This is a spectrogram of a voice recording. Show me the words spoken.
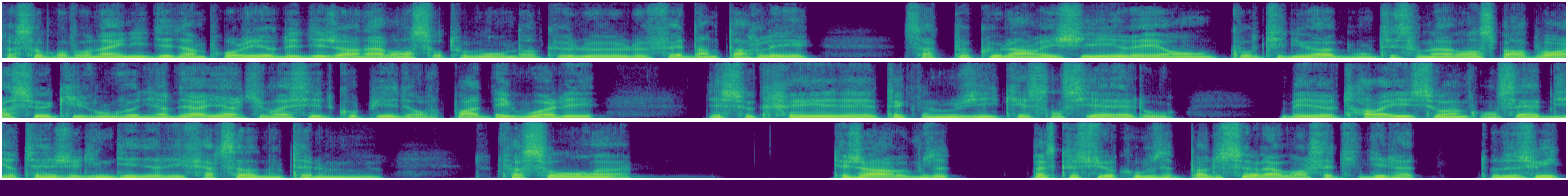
toute façon, quand on a une idée d'un projet, on est déjà en avance sur tout le monde. Donc le, fait d'en parler, ça peut que l'enrichir et on continue à monter son avance par rapport à ceux qui vont venir derrière, qui vont essayer de copier. Donc pas dévoiler des secrets technologiques essentiels, ou, mais travailler sur un concept, dire tiens j'ai l'idée d'aller faire ça dans tel. De toute façon, euh, déjà vous êtes presque sûr que vous n'êtes pas le seul à avoir cette idée-là tout de suite.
